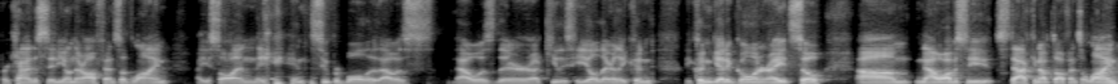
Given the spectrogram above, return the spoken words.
for Kansas City on their offensive line. Uh, you saw in the in the Super Bowl that was that was their Achilles heel there. They couldn't they couldn't get it going right. So um, now obviously stacking up the offensive line.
